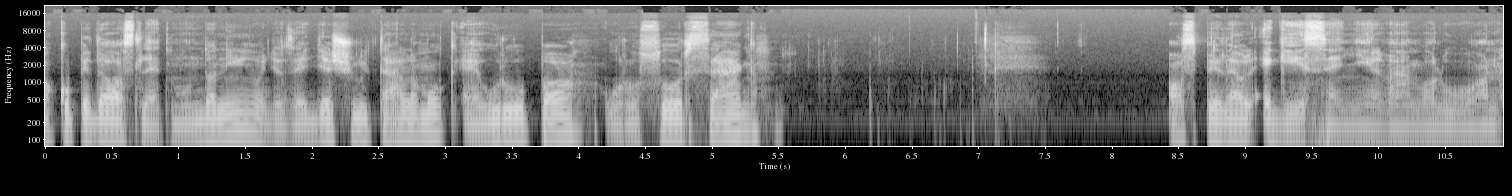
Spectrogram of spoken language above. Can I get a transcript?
akkor például azt lehet mondani, hogy az Egyesült Államok, Európa, Oroszország, az például egészen nyilvánvalóan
